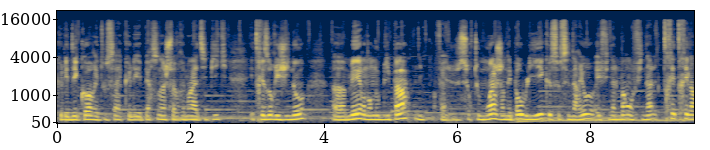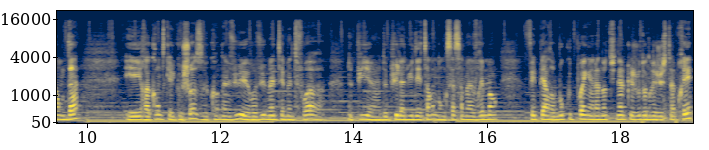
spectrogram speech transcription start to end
que les décors et tout ça, que les personnages soient vraiment atypiques et très originaux, euh, mais on n'en oublie pas, enfin, surtout moi, j'en ai pas oublié que ce scénario est finalement, au final, très très lambda et raconte quelque chose qu'on a vu et revu maintes et maintes fois depuis, depuis la nuit des temps. Donc ça, ça m'a vraiment fait perdre beaucoup de points à la note finale que je vous donnerai juste après.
